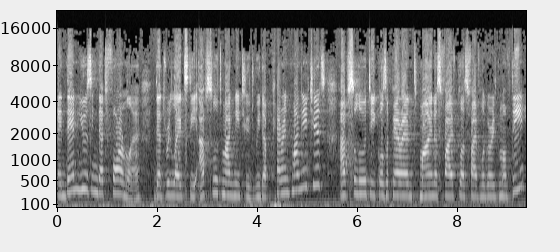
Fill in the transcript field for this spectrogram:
And then using that formula that relates the absolute magnitude with apparent magnitude, absolute equals apparent minus 5 plus 5 logarithm of d,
